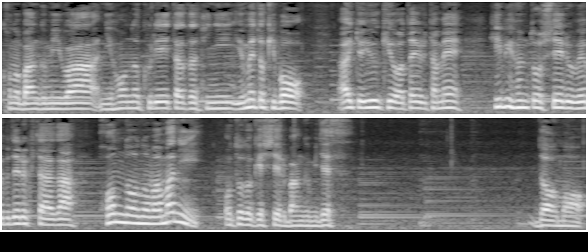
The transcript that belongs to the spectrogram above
この番組は日本のクリエイターたちに夢と希望、愛と勇気を与えるため、日々奮闘しているウェブディレクターが本能のままにお届けしている番組です。どうも、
